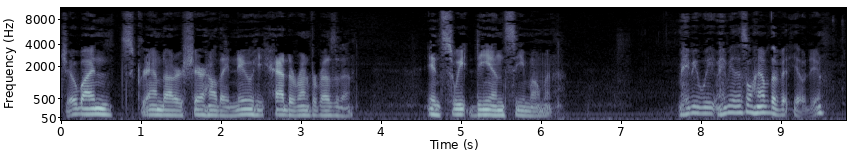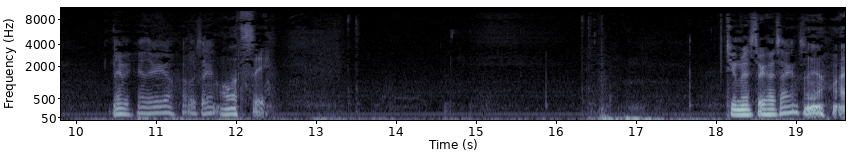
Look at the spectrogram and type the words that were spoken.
Joe Biden's granddaughters share how they knew he had to run for president in sweet DNC moment. Maybe we maybe this will have the video, dude. Maybe. Yeah, there you go. That looks like it. Well, let's see. Two minutes, 35 seconds? Yeah, I,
